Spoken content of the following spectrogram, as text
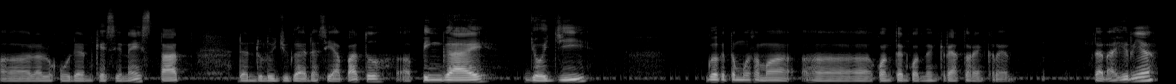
uh, lalu kemudian Casey Neistat dan dulu juga ada siapa tuh uh, Pinggai Joji. Gue ketemu sama konten-konten uh, kreator yang keren. Dan akhirnya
